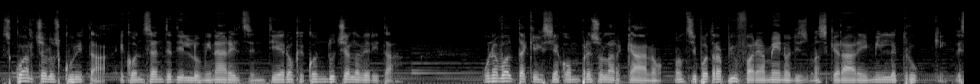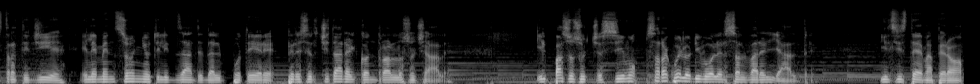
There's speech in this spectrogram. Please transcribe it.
squarcia l'oscurità e consente di illuminare il sentiero che conduce alla verità. Una volta che sia compreso l'arcano, non si potrà più fare a meno di smascherare i mille trucchi, le strategie e le menzogne utilizzate dal potere per esercitare il controllo sociale. Il passo successivo sarà quello di voler salvare gli altri. Il sistema però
